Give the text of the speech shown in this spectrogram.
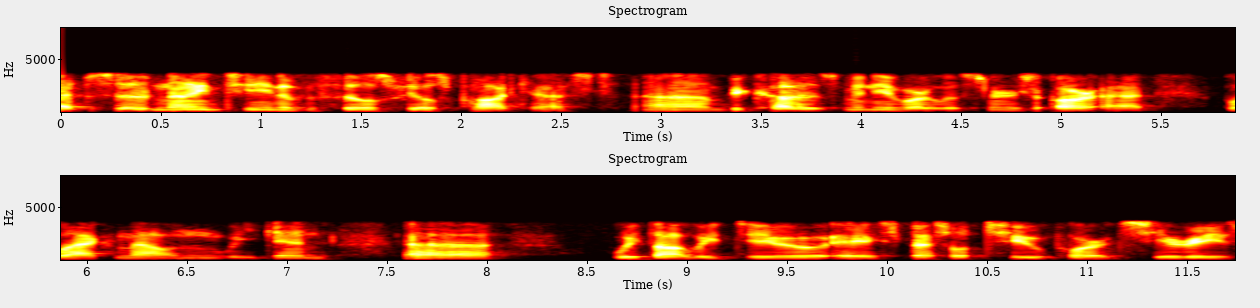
episode 19 of the Phil's Fields podcast. Um, because many of our listeners are at Black Mountain Weekend, uh, we thought we'd do a special two-part series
